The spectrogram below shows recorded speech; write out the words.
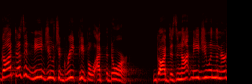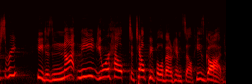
God doesn't need you to greet people at the door. God does not need you in the nursery. He does not need your help to tell people about himself. He's God.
